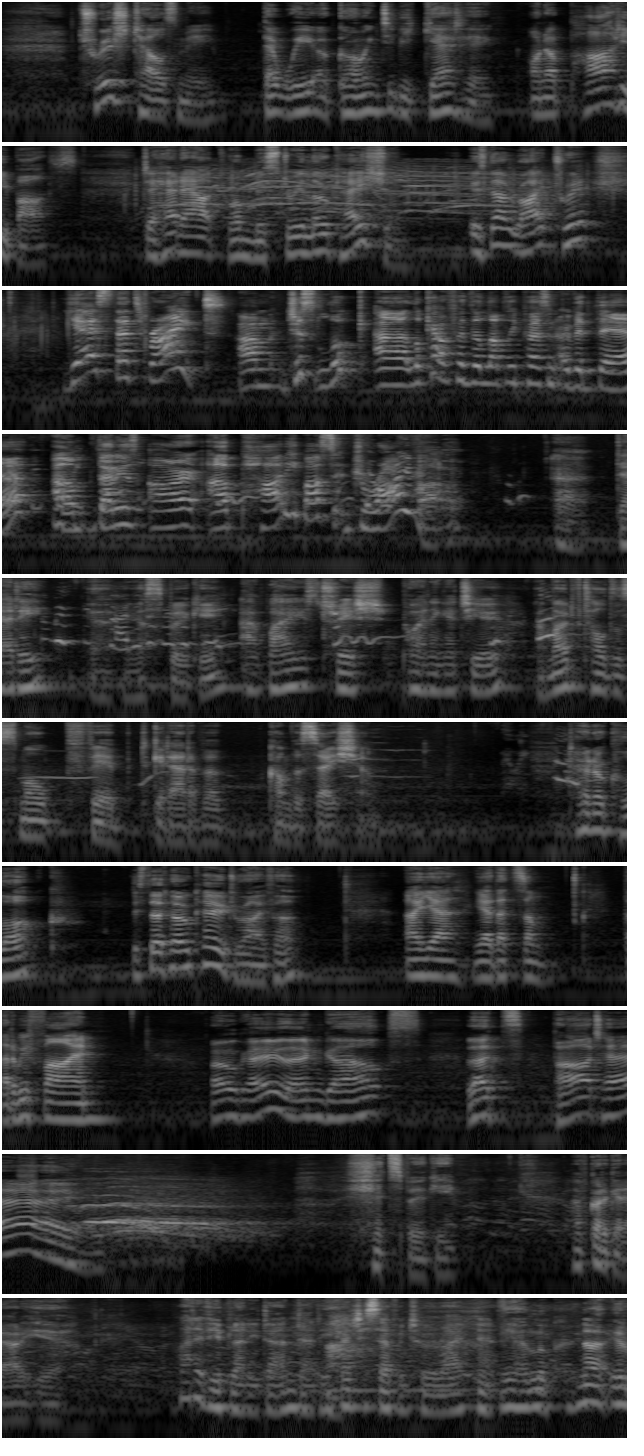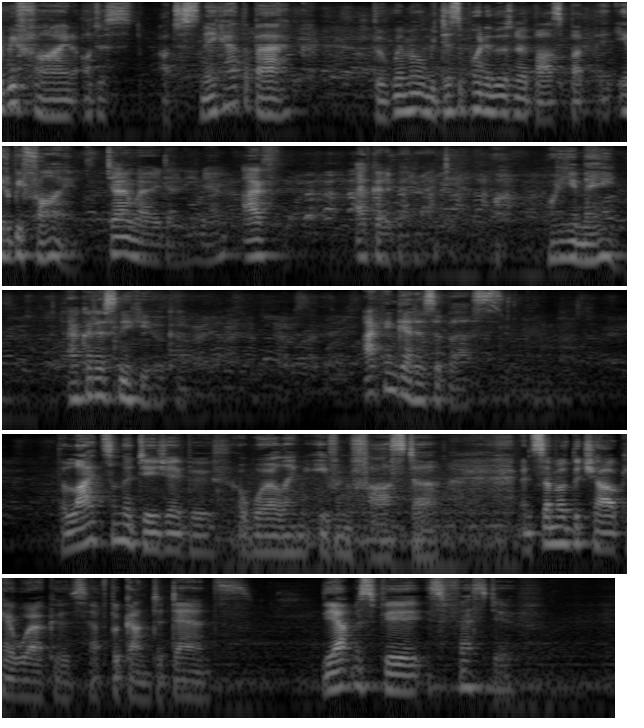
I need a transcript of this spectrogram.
Trish tells me that we are going to be getting on a party bus to head out to a mystery location. Is that right, Trish? Yes, that's right. Um, just look, uh, look out for the lovely person over there. Um, that is our uh, party bus driver. Uh, Daddy, Yeah, yes, spooky. uh, why is Trish pointing at you? I might have told a small fib to get out of a conversation. 10 o'clock? Is that okay, driver? Oh yeah, yeah, that's um, that'll be fine. Okay then, girls, Let's party! Shit, spooky. I've got to get out of here. What have you bloody done, Daddy? Got yourself into a right mess. Yeah, look, no, it'll be fine. I'll just, I'll just sneak out the back. The women will be disappointed there's no bus, but it'll be fine. Don't worry, Daddy. You know, I've, I've got a better idea. What do you mean? I've got a sneaky hookup. I can get us a bus. The lights on the DJ booth are whirling even faster, and some of the childcare workers have begun to dance. The atmosphere is festive.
